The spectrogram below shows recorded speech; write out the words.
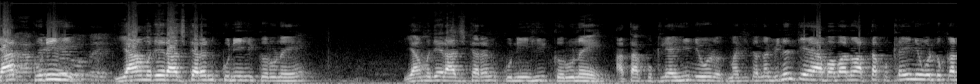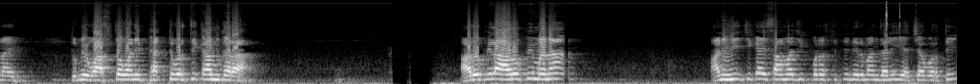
यात कुणीही. यामध्ये राजकारण कुणीही करू नये. यामध्ये राजकारण कुणीही करू नये. आता कुठल्याही निवडणूक माझी त्यांना विनंती आहे बाबानो आता कुठल्याही निवडणुका नाहीत. तुम्ही वास्तव आणि फॅक्टवरती काम करा. आरोपीला आरोपी म्हणा आणि ही जी काही सामाजिक परिस्थिती निर्माण झाली याच्यावरती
